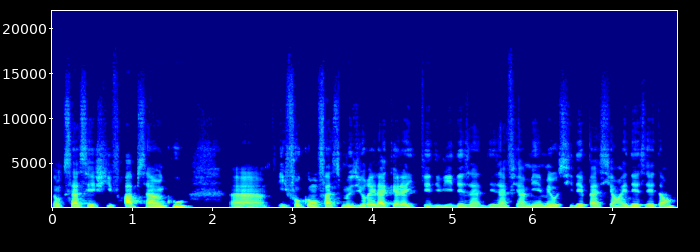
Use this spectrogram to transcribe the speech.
Donc ça, c'est chiffrable, ça a un coût. Euh, il faut qu'on fasse mesurer la qualité de vie des, des infirmiers, mais aussi des patients et des aidants.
